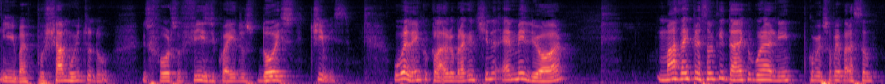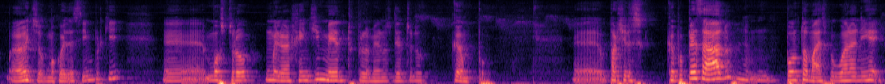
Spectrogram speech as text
e vai puxar muito do esforço físico aí dos dois times. O elenco, claro, do Bragantino é melhor, mas a impressão que dá é que o Guarani começou a preparação antes, alguma coisa assim, porque é, mostrou um melhor rendimento, pelo menos dentro do campo. É, partidas campo pesado, um ponto a mais para o Guarani aí.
